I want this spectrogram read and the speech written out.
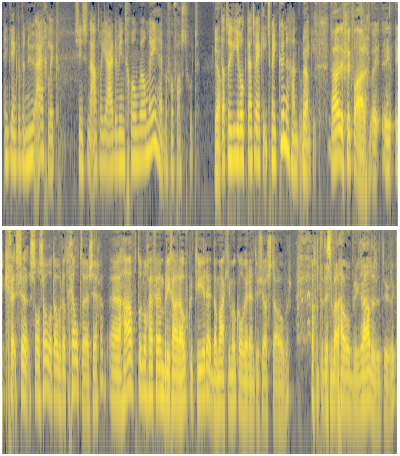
ik denk dat we nu eigenlijk sinds een aantal jaar de wind gewoon wel mee hebben voor vastgoed. Ja. Dat we hier ook daadwerkelijk iets mee kunnen gaan doen, ja. denk ik. Ja, dat vind ik wel aardig. Ik, ik zal zo wat over dat geld uh, zeggen. Uh, Havelte nog even een brigade hoofdkwartieren. Daar maak je hem ook alweer enthousiast over. Want het is een oude brigade natuurlijk.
